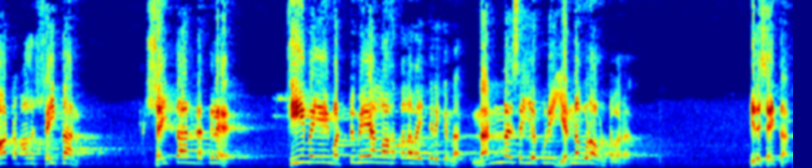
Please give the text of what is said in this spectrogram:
மாற்றமாக ஷைத்தான் சைத்தானிடத்திலே தீமையை மட்டுமே அல்லாஹத்தால வைத்திருக்கின்றார். நன்மை செய்யக்கூடிய எண்ணம் கூட அவன்கிட்ட வராது. இது சைத்தான்.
